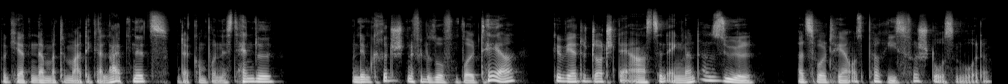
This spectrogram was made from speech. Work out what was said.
verkehrten der Mathematiker Leibniz und der Komponist Händel und dem kritischen Philosophen Voltaire gewährte George I. in England Asyl, als Voltaire aus Paris verstoßen wurde.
